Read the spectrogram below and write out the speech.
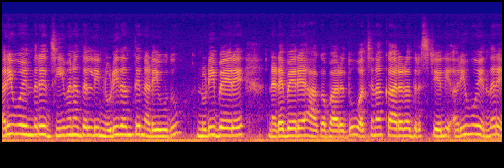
ಅರಿವು ಎಂದರೆ ಜೀವನದಲ್ಲಿ ನುಡಿದಂತೆ ನಡೆಯುವುದು, ನುಡಿ ಬೇರೆ, ನಡೆ ಬೇರೆ ಆಗಬಾರದು. ವಚನಕಾರರ ದೃಷ್ಟಿಯಲ್ಲಿ ಅರಿವು ಎಂದರೆ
